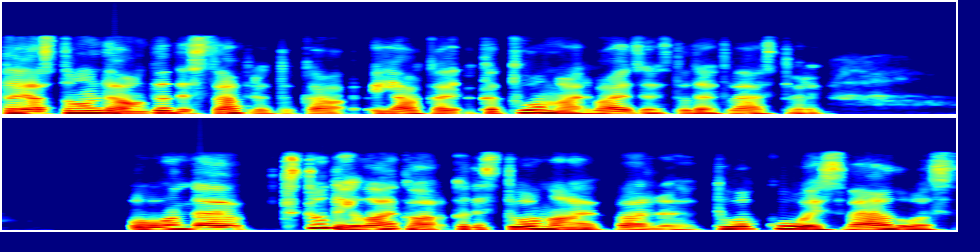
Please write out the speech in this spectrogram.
tajā stundā, un tad es sapratu, ka, jā, ka, ka tomēr vajadzēs studēt vēsturi. Un studiju laikā, kad es domāju par to, ko es vēlos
